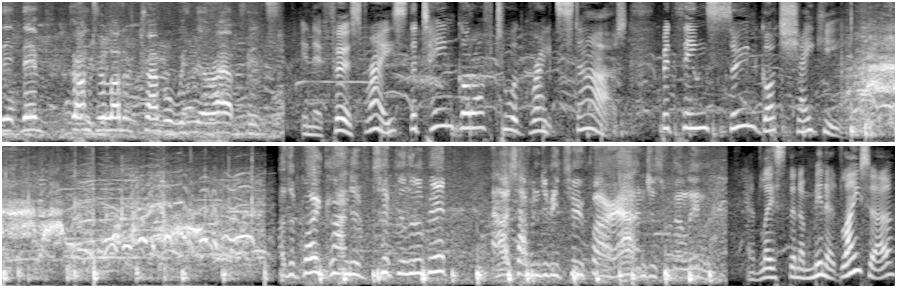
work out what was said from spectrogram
They, they've gone to a lot of trouble with their outfits. In their first race, the team got off to a great start, but things soon got shaky. Uh, the boat kind of tipped a little bit, and I just happened to be too far out and just fell in. And less than a minute later,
